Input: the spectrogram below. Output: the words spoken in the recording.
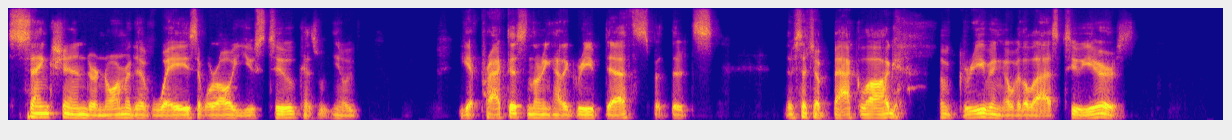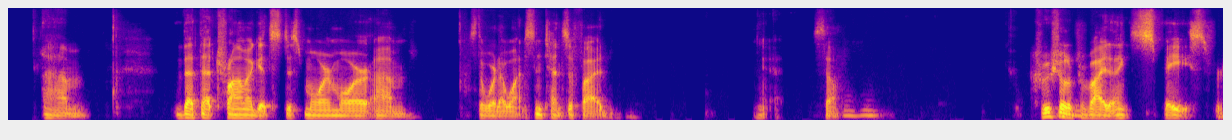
sanctioned or normative ways that we're all used to, because you know you get practice in learning how to grieve deaths, but there's there's such a backlog of grieving over the last two years um, that that trauma gets just more and more um, what's the word I want? It's intensified. Yeah. So Mhm. crucial to Mhm. provide, I think, space for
